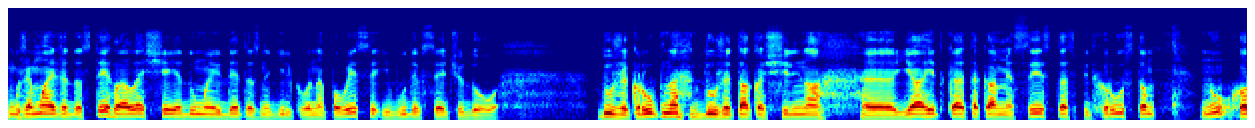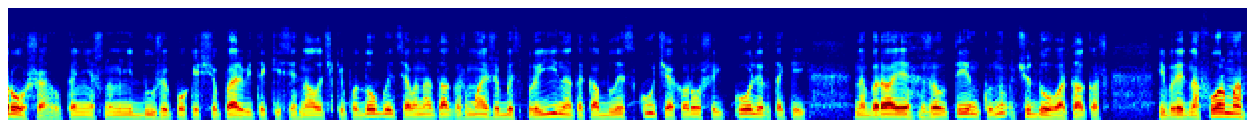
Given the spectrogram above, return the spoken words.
вже майже достигла, але ще, я думаю, десь з недільку вона повисе і буде все чудово. Дуже крупна, дуже також щільна е, ягідка, така м'ясиста, з підхрустом. Ну, хороша. Звісно, мені дуже поки що перві такі сигналочки подобаються. Вона також майже безпроїна, така блискуча, хороший колір такий, набирає жовтинку. Ну, чудова також гібридна форма.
